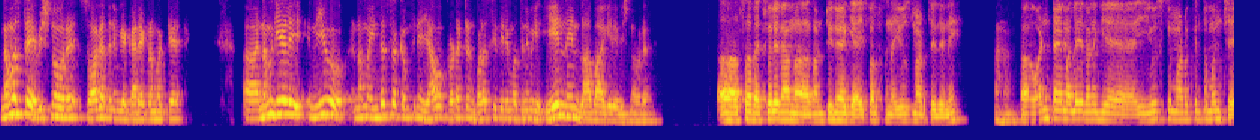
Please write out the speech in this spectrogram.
ನಮಸ್ತೆ ವಿಷ್ಣು ಅವರೇ ಸ್ವಾಗತ ನಿಮಗೆ ಕಾರ್ಯಕ್ರಮಕ್ಕೆ. ನಮ್ಗೆ ಹೇಳಿ ನೀವು ನಮ್ಮ ಇಂಡಸ್ಟ್ರಿಯಲ್ ಕಂಪನಿಯ ಯಾವ ಪ್ರಾಡಕ್ಟ್ ಅನ್ನು ಬಳಸಿದಿರಿ ಮತ್ತು ನಿಮಗೆ ಏನೇನ್ ಲಾಭ ಆಗಿದೆ ವಿಷ್ಣು ಅವರೇ? ಸರ್ ಆಕ್ಚುಲಿ ನಾನು ಕಂಟಿನ್ಯೂ ಆಗಿ ಐಪಲ್ಸ್ ಅನ್ನ ಯೂಸ್ ಮಾಡ್ತಿದ್ದೀನಿ. ಒನ್ ಟೈಮ್ ಅಲ್ಲಿ ನನಗೆ ಈ ಯೂಸ್ ಮಾಡೋಕ್ಕಿಂತ ಮುಂಚೆ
